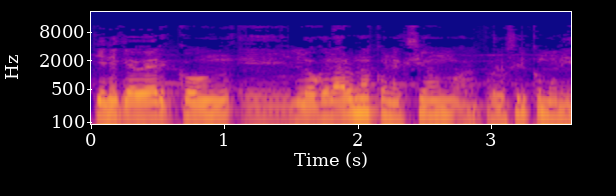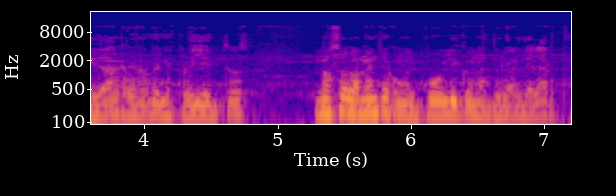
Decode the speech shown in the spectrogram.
tiene que ver con eh, lograr una conexión o producir comunidad alrededor de mis proyectos, no solamente con el público natural del arte.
